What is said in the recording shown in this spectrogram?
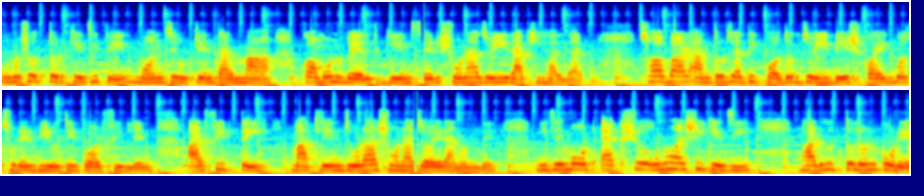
ঊনসত্তর কেজিতে মঞ্চে উঠলেন তার মা, কমনওয়েলথ গেমসের সোনাজয়ী রাখি হালদার। ছবার আন্তর্জাতিক পদকজয়ী বেশ কয়েক বছরের বিরতির পর ফিরলেন আর ফিরতেই মাতলেন জোড়া সোনা জয়ের আনন্দে। নিজে মোট একশো উনআশি কেজি ভারত উত্তোলন করে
